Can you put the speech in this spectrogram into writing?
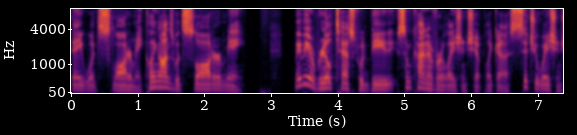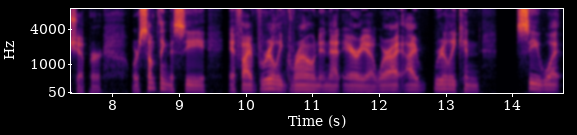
They would slaughter me. Klingons would slaughter me. Maybe a real test would be some kind of relationship, like a situationship or or something to see if I've really grown in that area where I, I really can see what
